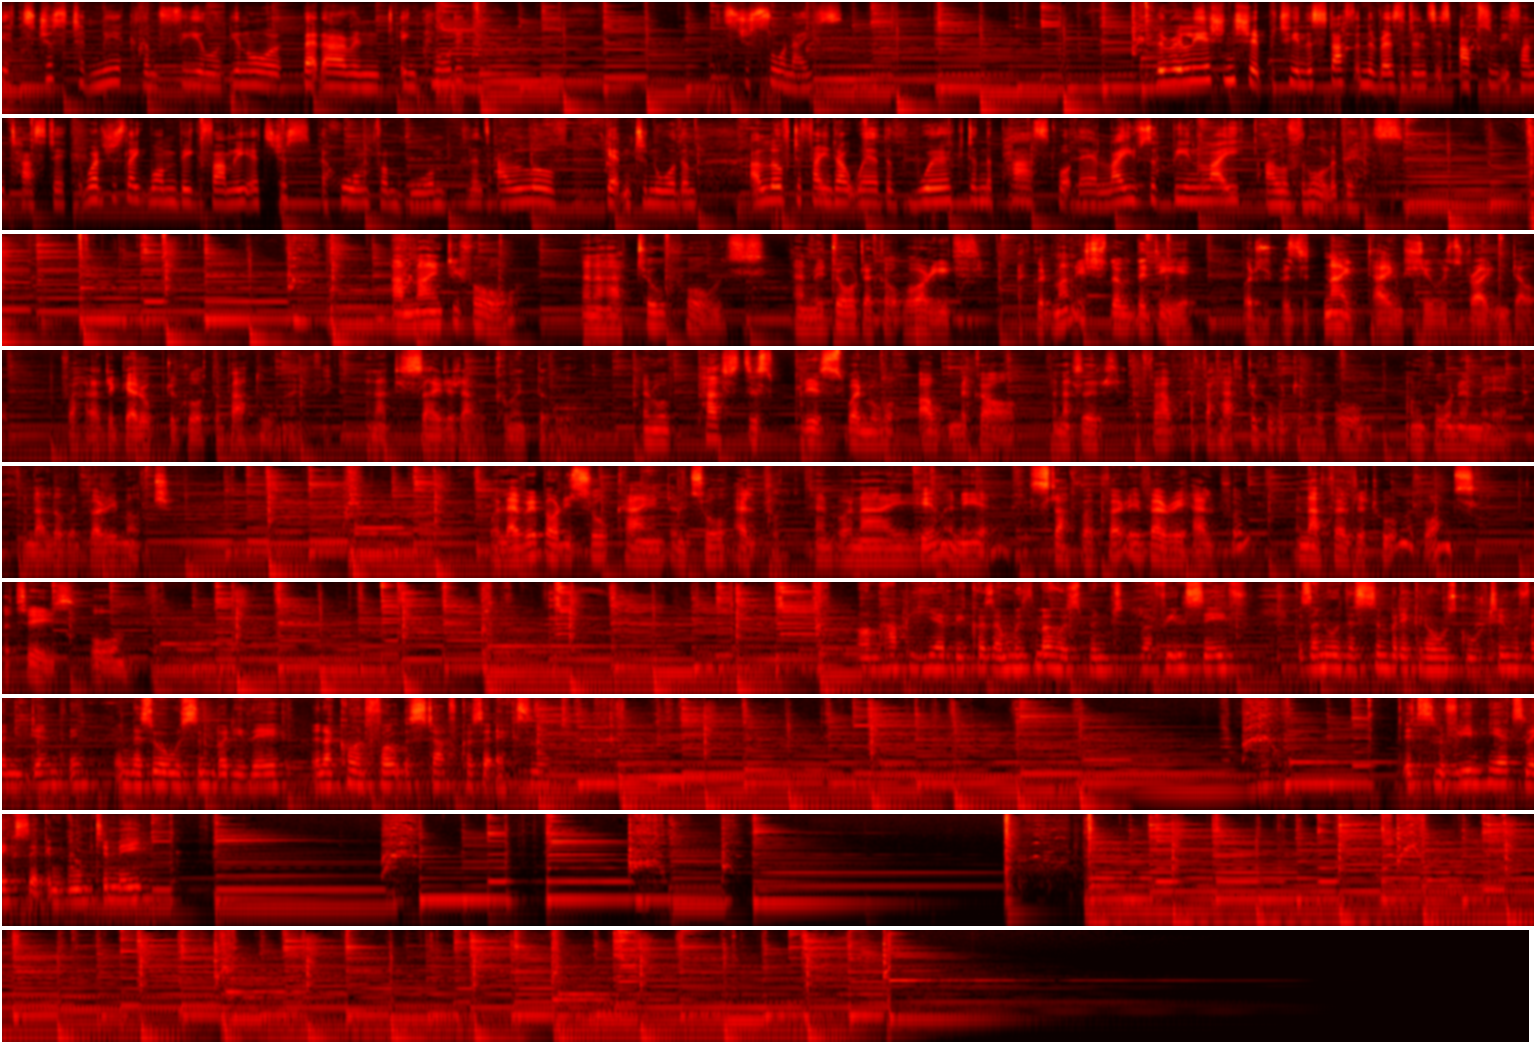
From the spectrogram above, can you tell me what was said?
It's just to make them feel, you know, better and included. It's just so nice. The relationship between the staff and the residents is absolutely fantastic. We're just like one big family. It's just a home from home. I love getting to know them. I love to find out where they've worked in the past, what their lives have been like. I love them all to bits. I'm 94 and I had two falls and my daughter got worried. I could manage through the day, but it was at night time she was frightened of. If I had to get up to go to the bathroom or anything. And I decided I would come into the home. And we passed this place when we were out in the car. And I said, if I, if I have to go to a home, I'm going in there. And I love it very much. Well, everybody's so kind and so helpful. And when I came in here, the staff were very, very helpful and I felt at home at once. It is home. I'm happy here because I'm with my husband. I feel safe because I know there's somebody I can always go to if I need anything and there's always somebody there and I can't fault the staff because they're excellent. It's lovely in here, it's like second home to me.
